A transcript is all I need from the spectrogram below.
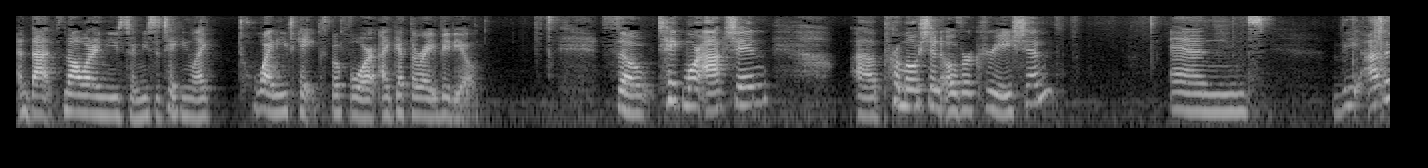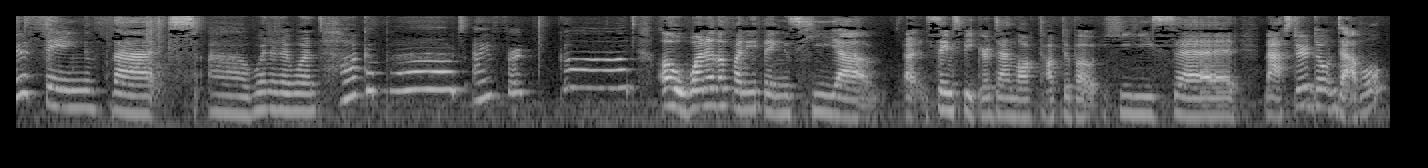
And that's not what I'm used to. I'm used to taking like 20 takes before I get the right video. So take more action, uh, promotion over creation. And the other thing that, uh, what did I want to talk about? I forgot. Oh, one of the funny things he, uh, uh, same speaker, Dan Lok, talked about, he said, Master, don't dabble.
